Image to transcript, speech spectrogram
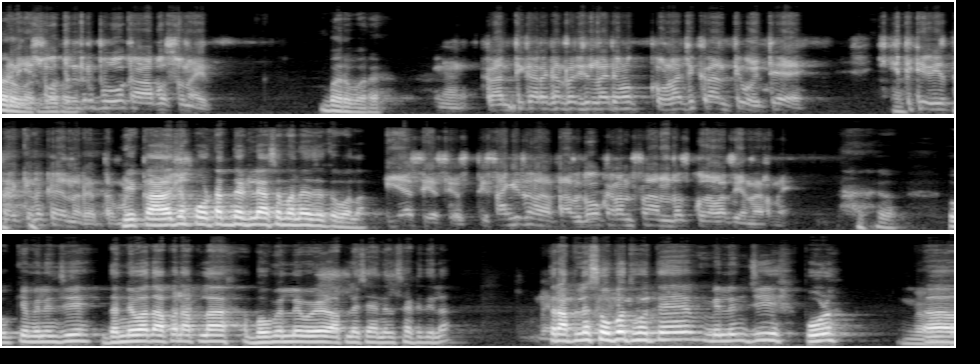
आणि स्वातंत्र्यपूर्व काळापासून आहेत. बरोबर आहे. क्रांतिकारकांचा जिल्हा त्यामुळे कोणाची क्रांती होते? तेवीस तारखेला कळणार आहे हे काळाच्या पोटात दडले असं म्हणायचं तुम्हाला? येस येस येस ते सांगितलं ना तासगावकरांचा अंदाज कोणालाच येणार नाही. ओके मिलिंदजी धन्यवाद. आपण आपला बहुमूल्य वेळ आपल्या चॅनलसाठी दिला. तर आपल्यासोबत होते मिलिंदजी पोळ अ,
